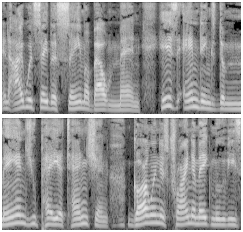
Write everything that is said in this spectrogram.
and I would say the same about Men. His endings demand you pay attention. Garland is trying to make movies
